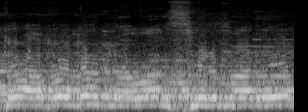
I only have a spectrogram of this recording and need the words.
তো আবেদন নামাজ সেরমারে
